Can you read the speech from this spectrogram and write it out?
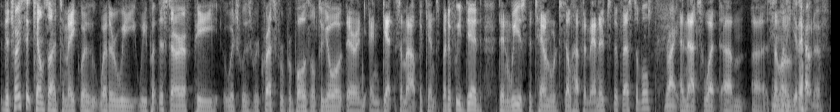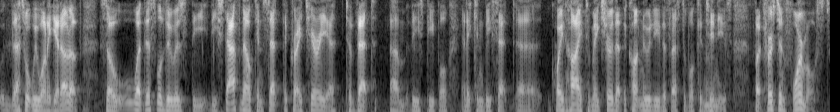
the choice that council had to make was whether we, we put this to RFP, which was request for proposal to go out there and, and get some applicants. But if we did, then we as the town would still have to manage the festival, Right. And that's what um, uh, some wanna get out of. That's what we want to get out of. So what this will do is the the staff now can set the criteria to vet um, these people, and it can be set uh, quite high to make sure that the continuity of the festival continues. But first and foremost,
